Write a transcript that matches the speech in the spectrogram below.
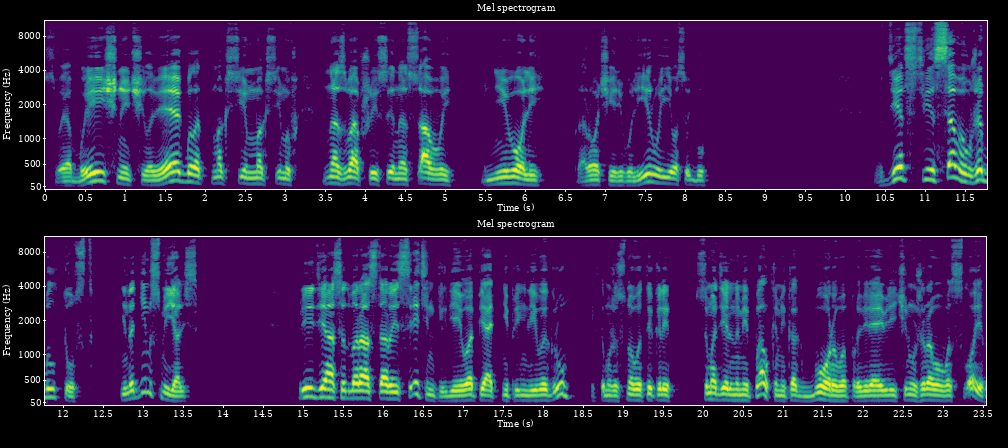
Свой обычный человек был от Максим Максимов, назвавший сына Саввой неволей, пророчий регулируя его судьбу. В детстве Савва уже был толст, и над ним смеялись. Придя со двора старой Сретенки, где его опять не приняли в игру, и к тому же снова тыкали самодельными палками, как Борова, проверяя величину жирового слоя,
